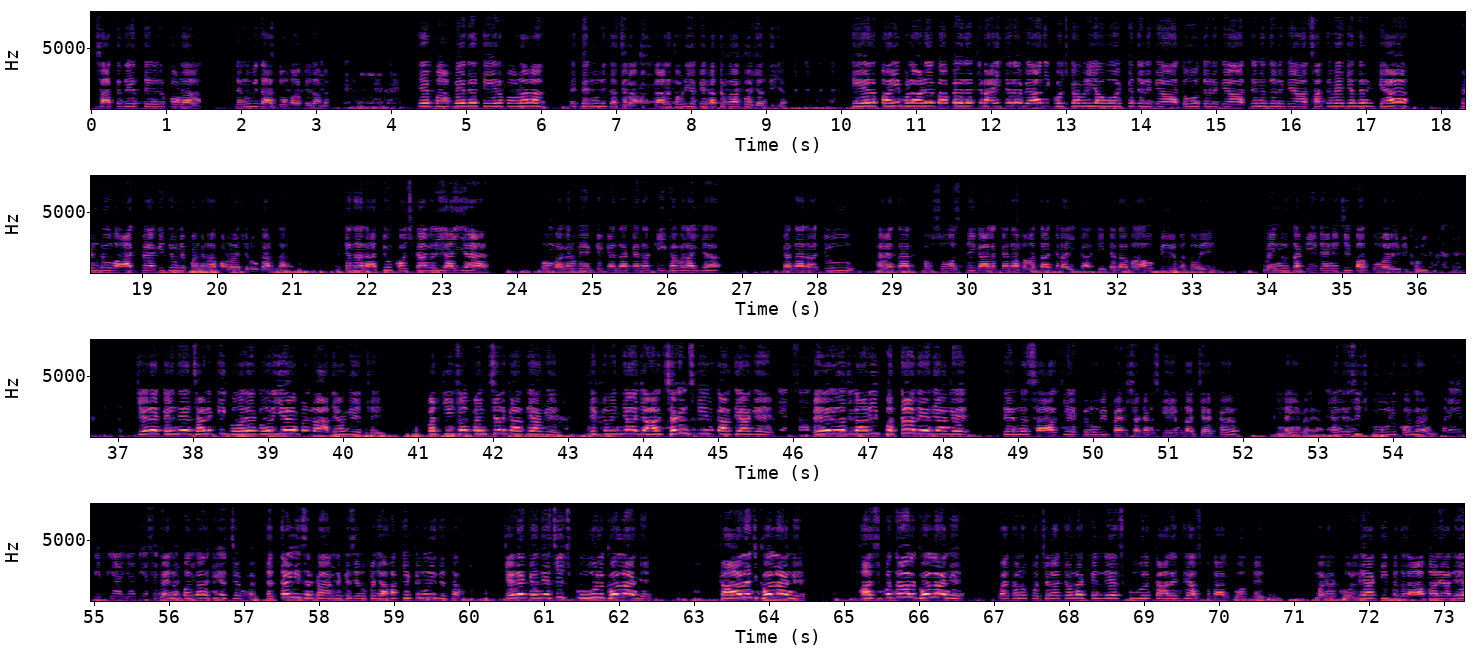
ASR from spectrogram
ਸੱਤ ਦੇ ਤੇਲ ਪਾਉਣਾ। ਤੈਨੂੰ ਵੀ ਦੱਸ ਦੂੰ ਬਾਬੇ ਦਾ ਮੈਂ। ਤੇ ਬਾਬੇ ਦੇ ਤੇਲ ਪਾਉਣਾ ਤੇ ਤੈਨੂੰ ਨਹੀਂ ਦੱਸਣਾ। ਗੱਲ ਥੋੜੀ ਅੱਗੇ ਖਤਰਨਾਕ ਹੋ ਜਾਂਦੀ ਆ। ਤੇਲ ਪਾਈ ਫਲਾਣੇ ਬਾਬੇ ਦੇ ਚੜਾਈ ਤੇਰੇ ਵਿਆਹ ਦੀ ਖੁਸ਼ਖਬਰੀ ਆ, ਉਹ ਇੱਕ ਦਿਨ ਗਿਆ, ਦੋ ਦਿਨ ਗਿਆ, ਤਿੰਨ ਦਿਨ ਗਿਆ ਸੱਤਵੇਂ ਦਿਨ ਗਿਆ, ਪਿੰਡੋਂ ਆਵਾਜ਼ ਪੈ ਗਈ ਤੇ ਉਹਨੇ ਭੰਗੜਾ ਪਾਉਣਾ ਸ਼ੁਰੂ ਕਰਤਾ। ਕਹਿੰਦਾ, ਰਾਜੂ, ਖੁਸ਼ਖਬਰੀ ਆਈ ਆ। ਉਹ ਮਗਰ ਵੇਖ ਕੇ ਕਹਿੰਦਾ ਕਹਿੰਦਾ, ਕੀ ਖਬਰ ਆਈ ਆ? ਕਹਿੰਦਾ, ਰਾਜੂ, ਹੈ ਤਾਂ ਅਫਸੋਸ ਦੀ ਗੱਲ, ਕਹਿੰਦਾ, ਮਾਤਾ ਚੜਾਈ ਕਰ ਗਈ। ਕਹਿੰਦਾ, ਵਾਹ, ਉਹ ਪੀਰ ਬਤੋਈ, ਮੈਨੂੰ ਤਾਂ ਕੀ ਦੇਣੀ ਸੀ, ਬਾਪੂ ਵਾਲੀ ਵੀ ਕੋਈ। ਜਿਹੜੇ ਕਹਿੰਦੇ ਸਨ ਕਿ ਗੋਰੇ ਗੋਰੀਆਂ ਬਣਾ ਦੇਾਂਗੇ ਇੱਥੇ 2500 ਪੈਨਸ਼ਨ ਕਰ ਦਿਆਂਗੇ 51000 ਸ਼ਗਨ ਸਕੀਮ ਕਰ ਦਿਆਂਗੇ ਬੇਰੋਜ਼ਗਾਰੀ ਭੱਤਾ ਦੇ ਦਿਆਂਗੇ। ਤਿੰਨ ਸਾਲ 'ਚ ਇੱਕ ਨੂੰ ਵੀ ਸ਼ਗਨ ਸਕੀਮ ਦਾ ਚੈੱਕ ਨਹੀਂ ਮਿਲਿਆ। ਕਹਿੰਦੇ ਸੀ ਸਕੂਲ ਖੋਲਾਂਗੇ। ਬੜੇ ਬੀਬੀਆਂ ਆਈਆਂ ਜੀ ਇਸੇ ਮੈਨੂੰ। ਪਤਾ 'ਚ ਦਿੱਤਾ ਹੀ ਨਹੀਂ ਸਰਕਾਰ ਨੇ ਕਿਸੇ ਨੂੰ ਪੰਜਾਬ 'ਚ ਇੱਕ ਨੂੰ ਨਹੀਂ ਦਿੱਤਾ। ਜਿਹੜੇ ਕਹਿੰਦੇ ਸੀ ਸਕੂਲ ਖੋਲਾਂਗੇ ਕਾਲਜ ਖੋਲਾਂਗੇ ਹਸਪਤਾਲ ਖੋਲਾਂਗੇ ਮੈਂ ਤੁਹਾਨੂੰ ਪੁੱਛਣਾ ਚਾਹੁੰਦਾ, ਕਿੰਨੇ ਸਕੂਲ, ਕਾਲਜ ਤੇ ਹਸਪਤਾਲ ਖੋਲਤੇ ਇੱਥੇ? ਮਗਰ ਖੋਲਿਆ ਕੀ ਬਦਲਾਅ ਵਾਲਿਆਂ ਨੇ?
